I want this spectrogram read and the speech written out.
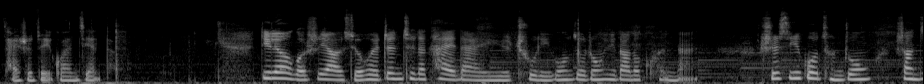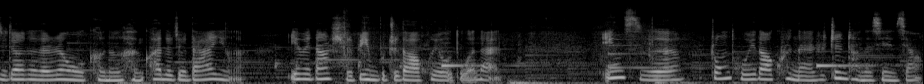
才是最关键的。第六个是要学会正确的看待与处理工作中遇到的困难。实习过程中，上级交代的任务，可能很快的就答应了。因为当时并不知道会有多难，因此中途遇到困难是正常的现象。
